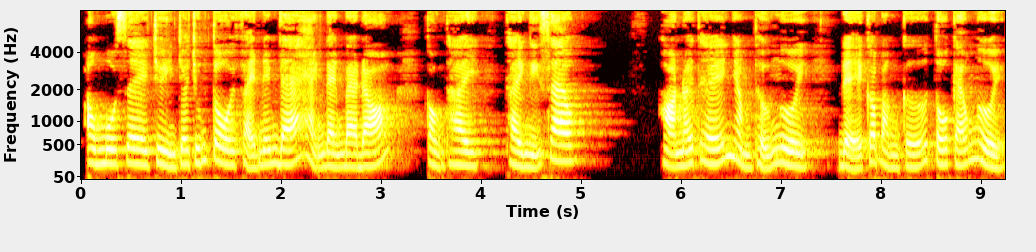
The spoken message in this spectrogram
ông Môse truyền cho chúng tôi phải ném đá hạng đàn bà đó, còn thầy, thầy nghĩ sao?" Họ nói thế nhằm thử người để có bằng cớ tố cáo người.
